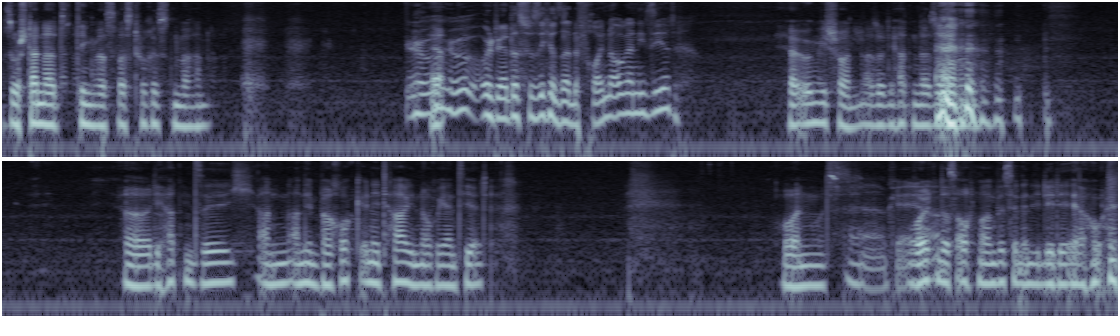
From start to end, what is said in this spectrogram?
so Standardding, was, was Touristen machen. Ja, Ja. ja. Und er hat das für sich und seine Freunde organisiert? Ja, irgendwie schon. Also die hatten da so. äh, die hatten sich an, an dem Barock in Italien orientiert. Und Äh, okay. wollten ja. das auch mal ein bisschen in die DDR holen.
